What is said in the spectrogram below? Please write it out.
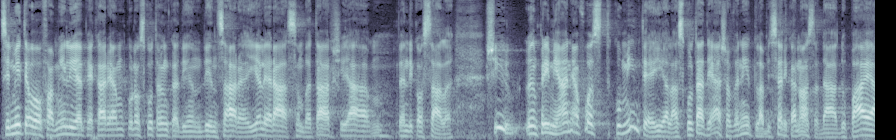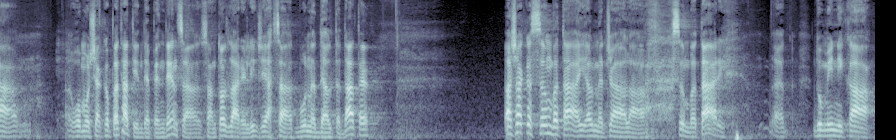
Țin minte o familie pe care am cunoscut încă din, din țară. El era sâmbătar și ea pentecostală. Și în primii ani a fost cu minte, el a ascultat de ea și a venit la biserica noastră, dar după aia omul și-a căpătat independența, s-a întors la religia sa bună de altă dată. Așa că sâmbăta el mergea la sâmbătari, duminica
